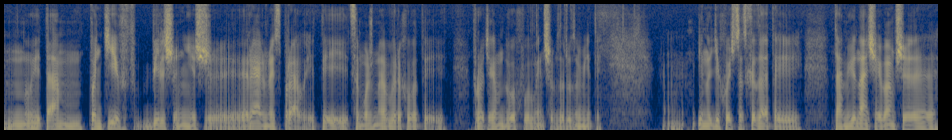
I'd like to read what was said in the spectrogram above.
Ну і там понтів більше, ніж реальної справи. І ти це можна вирахувати протягом двох хвилин, щоб зрозуміти. Іноді хочеться сказати, там, юначе, вам ще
